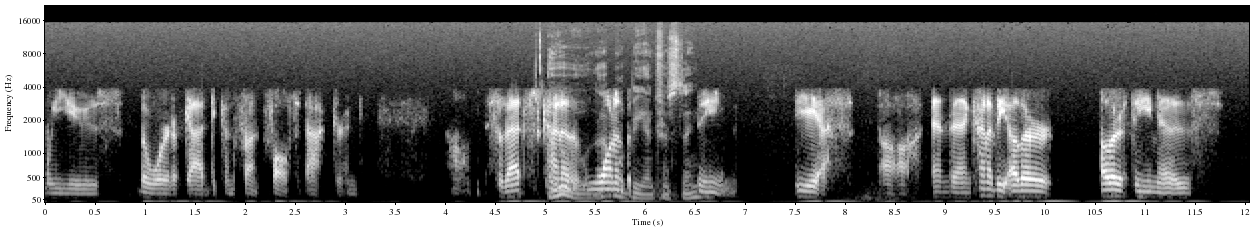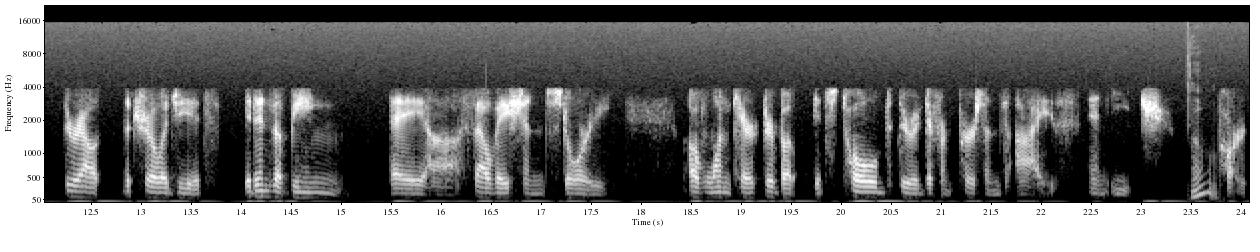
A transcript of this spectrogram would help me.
we use the Word of God to confront false doctrine. Um, so that's kind of Ooh, one of the be interesting. theme. Yes, uh, and then kind of the other other theme is throughout the trilogy. It's it ends up being a uh, salvation story of one character, but it's told through a different person's eyes in each Oh. part.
